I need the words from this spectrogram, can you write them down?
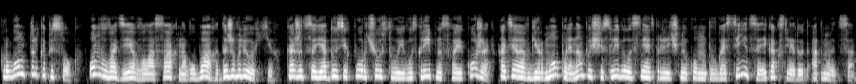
Кругом только песок. Он в воде, в волосах, на губах, даже в легких. Кажется, я до сих пор чувствую его скрип на своей коже, хотя в Гермополе нам посчастливилось снять приличную комнату в гостинице и как следует отмыться.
